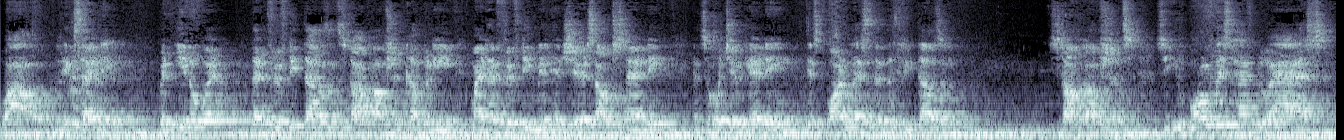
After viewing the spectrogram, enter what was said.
wow exciting but you know what that 50000 stock option company might have 50 million shares outstanding and so what you're getting is far less than the 3000 stock options so you always have to ask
